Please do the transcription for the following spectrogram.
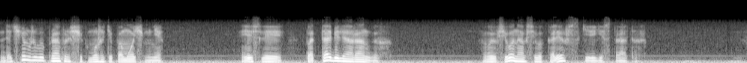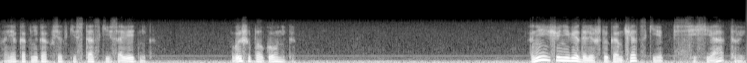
Да чем же вы, прапорщик, можете помочь мне? Если под табели о рангах вы всего-навсего коллежский регистратор. А я как-никак все-таки статский советник, выше полковника. Они еще не ведали, что камчатские психиатры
